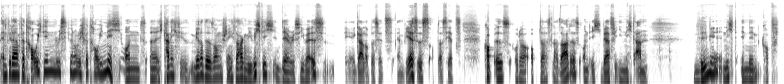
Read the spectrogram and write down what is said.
entweder vertraue ich den Receivern oder ich vertraue ihn nicht. Und äh, ich kann nicht während der Saison ständig sagen, wie wichtig der Receiver ist. Egal, ob das jetzt MWS ist, ob das jetzt Cobb ist oder ob das Lazard ist. Und ich werfe ihn nicht an. Will mir nicht in den Kopf.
